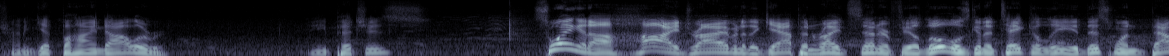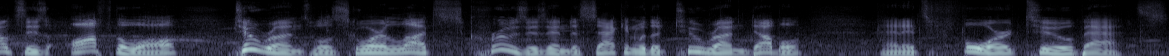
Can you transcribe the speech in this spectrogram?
Trying to get behind Oliver. He pitches. Swinging a high drive into the gap in right center field. Louisville's going to take a lead. This one bounces off the wall. Two runs will score. Lutz cruises into second with a two run double, and it's 4 2 bats.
